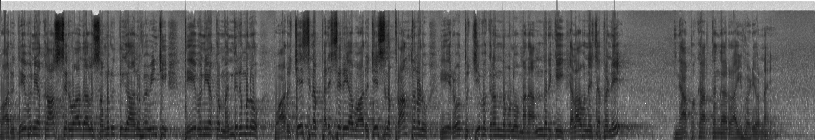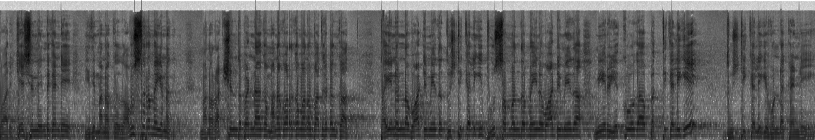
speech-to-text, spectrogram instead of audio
వారు దేవుని యొక్క ఆశీర్వాదాలు సమృద్ధిగా అనుభవించి దేవుని యొక్క మందిరములో వారు చేసిన పరిచర్య వారు చేసిన ప్రార్థనలు ఈ రోజు మన అందరికీ ఎలా ఉన్నాయి చెప్పండి? జ్ఞాపకార్థంగా రాయబడి ఉన్నాయి. వారు చేసింది ఎందుకంటే ఇది మనకు అవసరమై ఉన్నది. మనం రక్షించబడినాక మన కొరకు మనం బతకడం కాదు. పైనున్న వాటి మీద దృష్టి కలిగి భూ సంబంధమైన వాటి మీద మీరు ఎక్కువగా భక్తి కలిగి దృష్టి కలిగి ఉండకండి.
